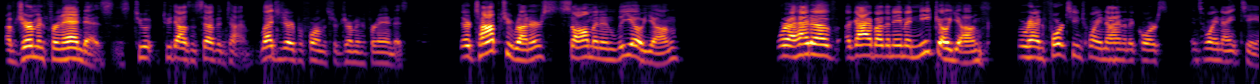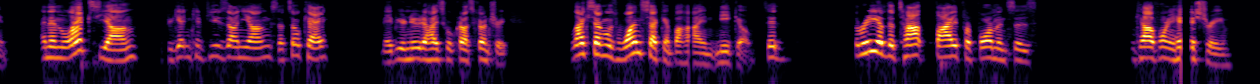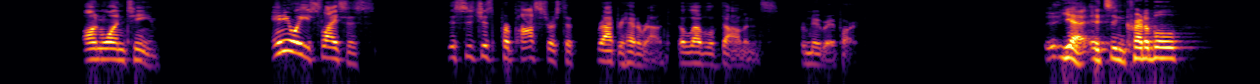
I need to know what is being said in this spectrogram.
of German Fernandez. It's two, 2007 time. Legendary performance for German Fernandez. Their top two runners, Sahlman and Leo Young, were ahead of a guy by the name of Nico Young, who ran 14.29 in the course in 2019. And then Lex Young, if you're getting confused on Youngs, that's okay. Maybe you're new to high school cross country. Lex Young was one second behind Nico. So three of the top five performances in California history on one team. Any way you slice this, this is just preposterous to wrap your head around the level of dominance from Newbury Park. Uh, yeah, it's incredible.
